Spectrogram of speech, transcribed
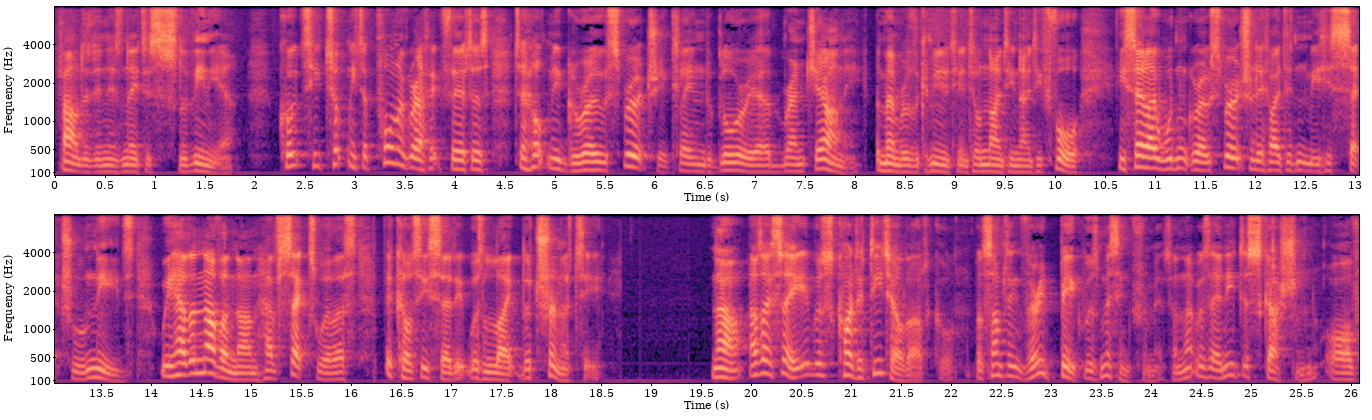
founded in his native Slovenia. Quotes, he took me to pornographic theatres to help me grow spiritually, claimed Gloria Branciani, a member of the community until 1994. He said I wouldn't grow spiritually if I didn't meet his sexual needs. We had another nun have sex with us because he said it was like the Trinity. Now, as I say, it was quite a detailed article, but something very big was missing from it, and that was any discussion of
